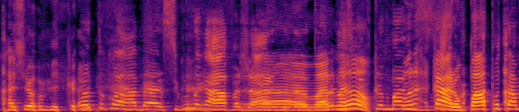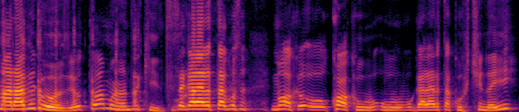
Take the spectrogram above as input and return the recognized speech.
Achou o bico. Eu tô com a, segunda garrafa já, Ah, entendeu? Então mar- Não, ficando mais... mano, cara, o papo tá maravilhoso. Eu tô amando aqui. Se a galera tá gostando. Moca, o, Coca, o, o, galera tá curtindo aí?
